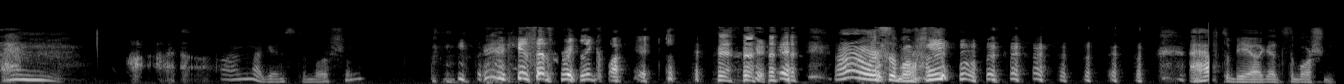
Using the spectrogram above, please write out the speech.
Um, I, I, I'm against abortion. he said really quiet. I'm against abortion. I have to be against abortion.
